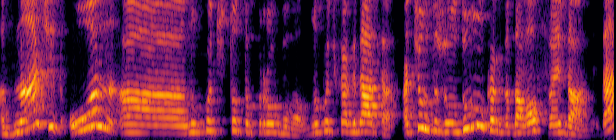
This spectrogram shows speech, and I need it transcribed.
значит, он, а, ну, хоть что-то пробовал, ну, хоть когда-то, о чем-то же он думал, когда давал свои данные, да?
